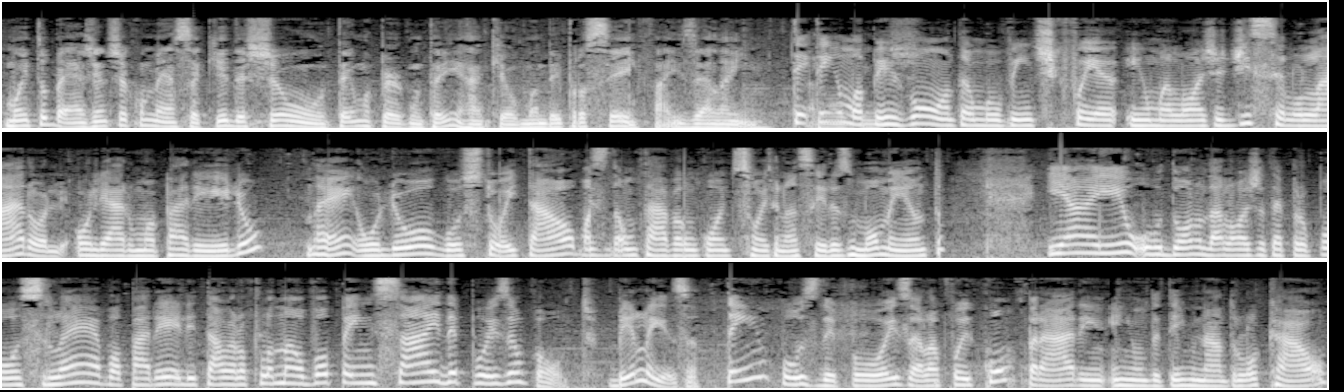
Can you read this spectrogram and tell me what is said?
Muito bem, a gente já começa aqui. Deixa eu. Tem uma pergunta aí, Raquel? Mandei para você, faz ela aí. Tem, tá tem uma ouvinte. pergunta, um ouvinte que foi em uma loja de celular olhar um aparelho, né? Olhou, gostou e tal, mas não estava com condições financeiras no momento. E aí o dono da loja até propôs, leva o aparelho e tal. Ela falou, não, vou pensar e depois eu volto. Beleza. Tempos depois, ela foi comprar em, em um determinado local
